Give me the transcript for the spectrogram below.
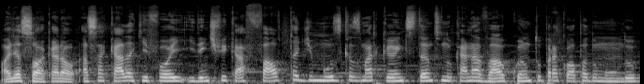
Olha só, Carol, a sacada aqui foi identificar a falta de músicas marcantes tanto no Carnaval quanto para a Copa do Mundo.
